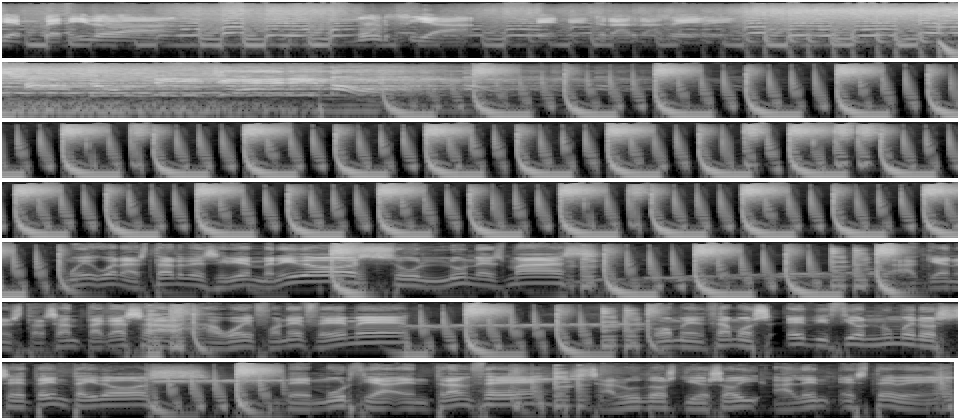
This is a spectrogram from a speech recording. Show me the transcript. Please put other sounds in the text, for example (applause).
Bienvenido a Murcia en trance. Muy buenas tardes y bienvenidos un lunes más a nuestra santa casa, a Wi-Fi FM. Comenzamos edición número 72 de Murcia en trance. Saludos, yo soy Alen Esteve.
